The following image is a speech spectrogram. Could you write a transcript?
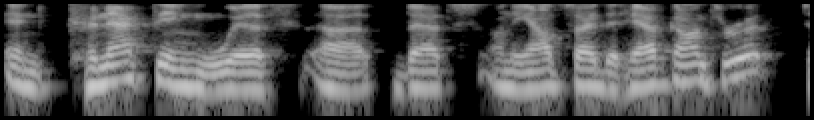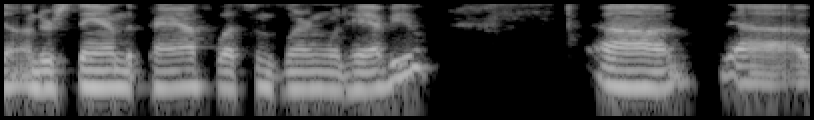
and connecting with uh, vets on the outside that have gone through it to understand the path, lessons learned, what have you. Uh, uh,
